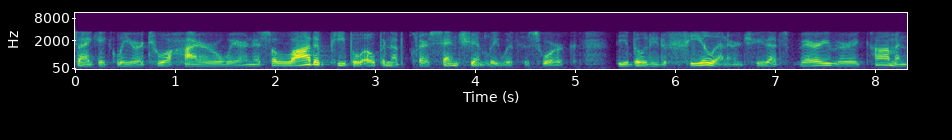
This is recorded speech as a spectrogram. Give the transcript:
psychically or to a higher awareness, a lot of people open up clairsentiently with this work, the ability to feel energy. That's very, very common.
